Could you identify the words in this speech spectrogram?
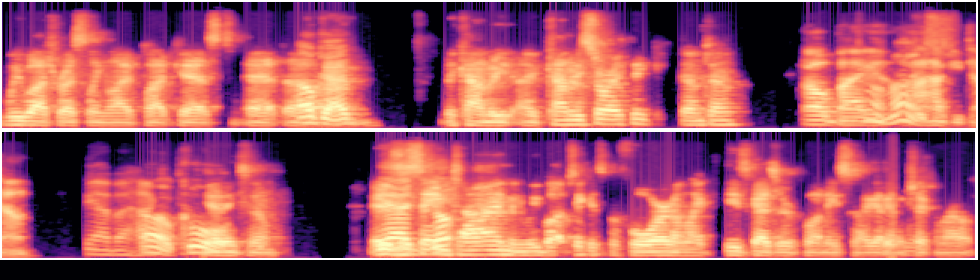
We Watch Wrestling Live podcast at um, Okay. The comedy uh, comedy store, I think downtown. Oh, by Oh, nice. Hockey Town. Yeah, but Oh, cool. Yeah, I think so. It's Yeah, the same Joe- time, and we bought tickets before, and I'm like, these guys are funny, so I got to go check them out.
